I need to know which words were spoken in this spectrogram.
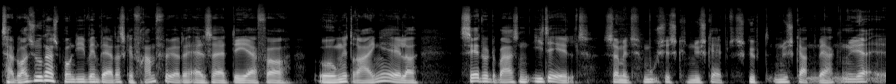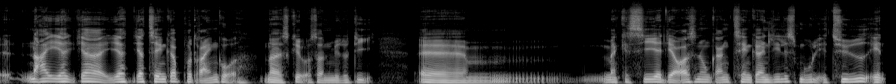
Tager du også udgangspunkt i, hvem det er, der skal fremføre det? Altså, at det er for unge drenge, eller ser du det bare sådan ideelt, som et musisk nyskabt, skybt, nyskabt værk? Ja, nej, jeg, jeg, jeg, jeg tænker på drengekoret, når jeg skriver sådan en melodi. Øhm, man kan sige, at jeg også nogle gange tænker en lille smule etyde ind,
